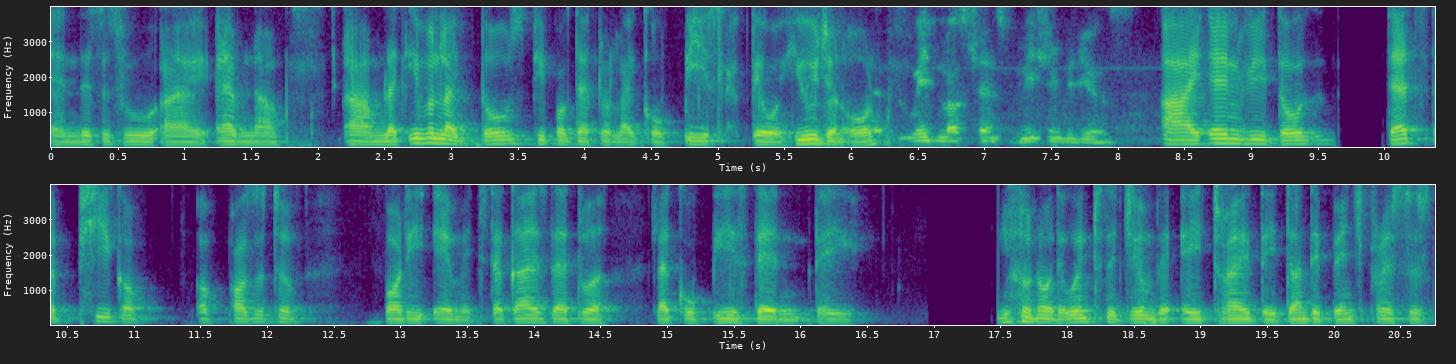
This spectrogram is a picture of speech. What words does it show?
and this is who I am now. Um, like even like those people that were like obese, like they were huge and all. Weight loss transformation videos. I envy those. That's the peak of of positive body image. The guys that were like obese, then they, you know, they went to the gym, they ate right, they done the bench presses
